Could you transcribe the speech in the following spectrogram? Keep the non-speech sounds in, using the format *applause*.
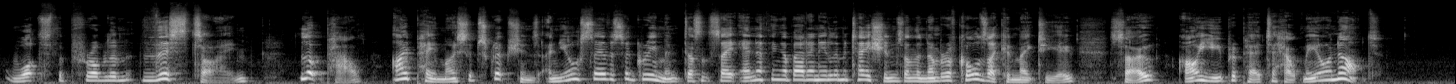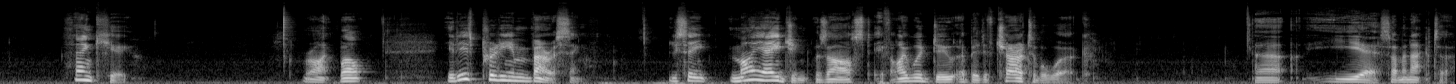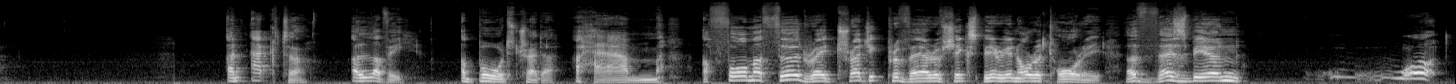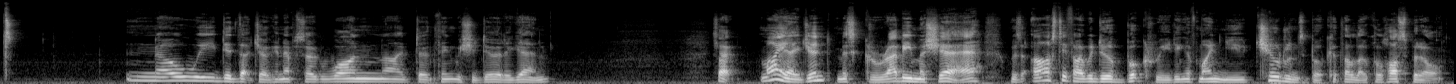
What's the problem this time? Look, pal, I pay my subscriptions, and your service agreement doesn't say anything about any limitations on the number of calls I can make to you, so are you prepared to help me or not? Thank you. Right, well, it is pretty embarrassing. You see, my agent was asked if I would do a bit of charitable work. Uh, yes, I'm an actor. An actor, a lovey a board treader, a ham, a former third rate tragic purveyor of Shakespearean oratory, a thespian. What? No, we did that joke in episode one. I don't think we should do it again. So, my agent, Miss Grabby Macher, was asked if I would do a book reading of my new children's book at the local hospital.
